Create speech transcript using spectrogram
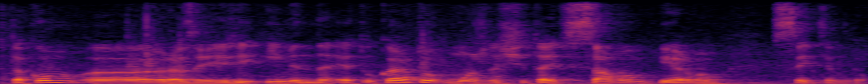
в таком э, разрезе именно эту карту можно считать самым первым сеттингом.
